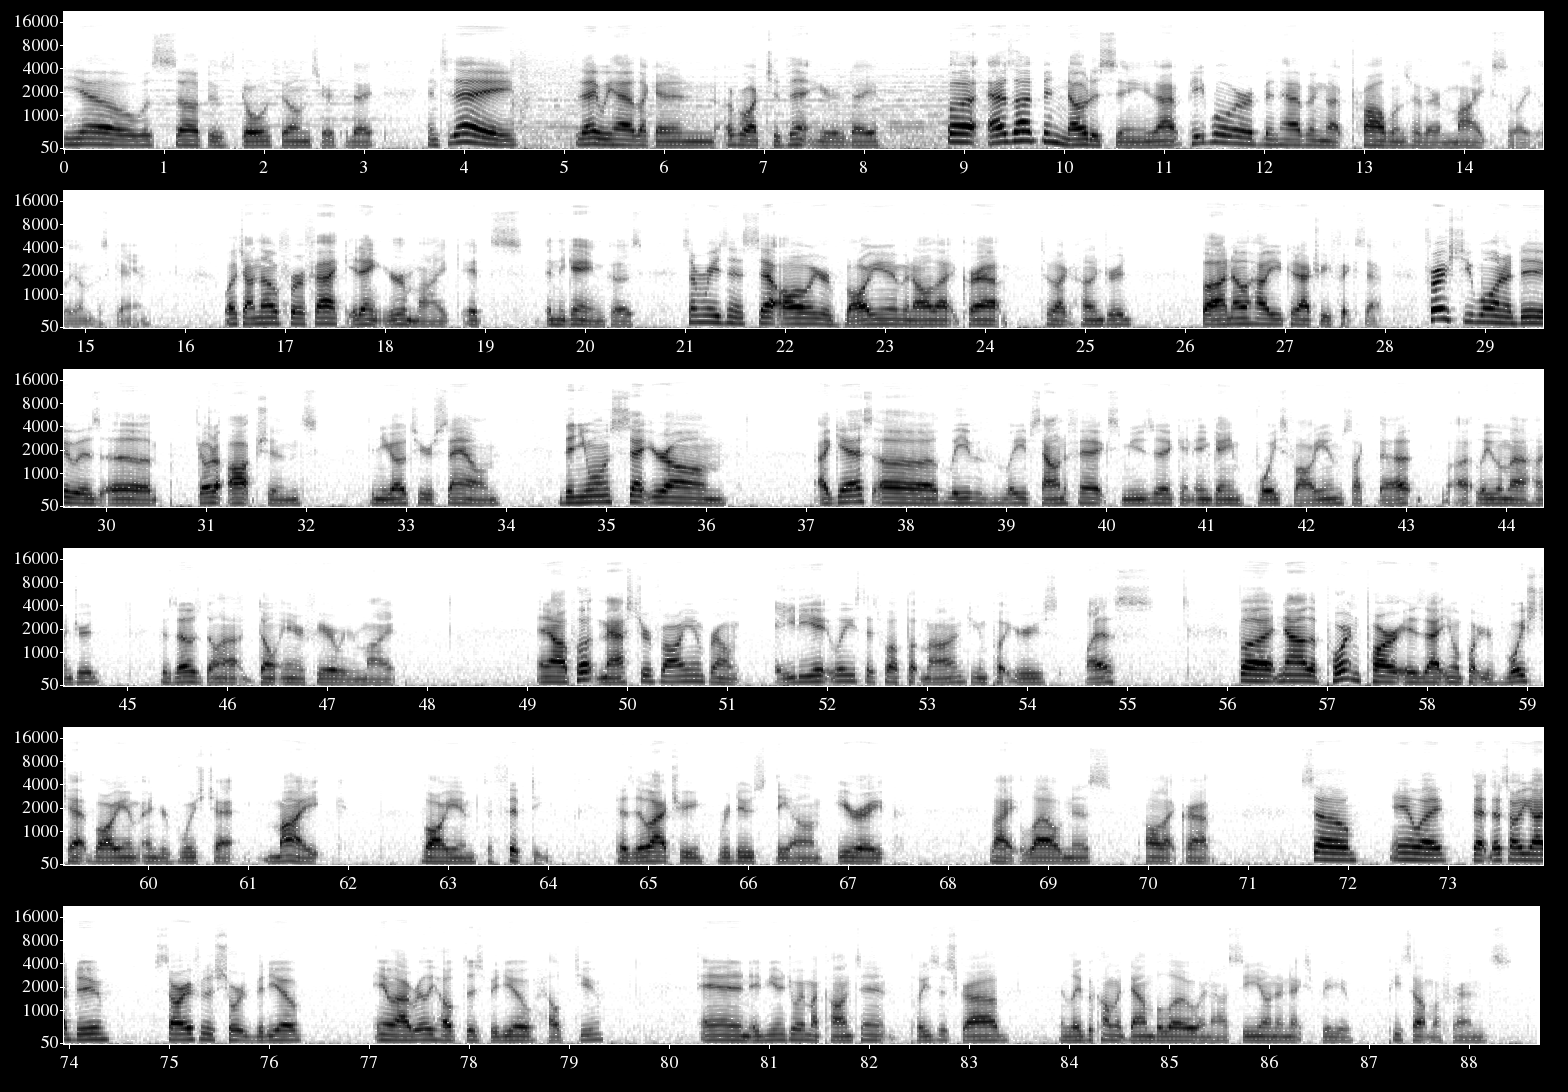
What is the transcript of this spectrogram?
Yo, what's up? It's GoldFilmz here today. And today, today we have like an Overwatch event here today. But as I've been noticing that people have been having like problems with their mics lately on this game. Which I know for a fact it ain't your mic, it's in the game because some reason it set all your volume and all that crap to like 100. But I know how you could actually fix that first you want to do is uh, go to options then you go to your sound then you want to set your um I guess uh leave leave sound effects music and in-game voice volumes like that. Uh, leave them at 100 because those don't don't interfere with your mic. And I'll put master volume around 80 at least that's what I'll put mine. You can put yours less but now the important part is that you want to put your voice chat volume and your voice chat mic volume to 50 because it'll actually reduce the um, ear rape like loudness all that crap. So anyway that that's all you gotta do. Sorry for the short video. Anyway I really hope this video helped you. And if you enjoy my content please subscribe and leave a comment down below and I'll see you on the next video. Peace out my friends.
